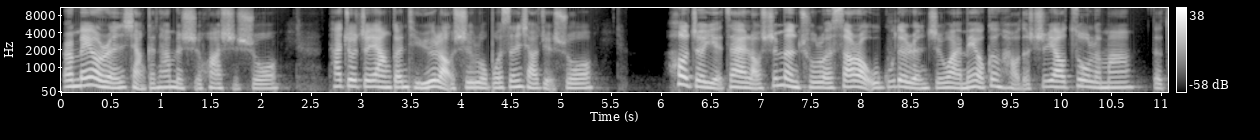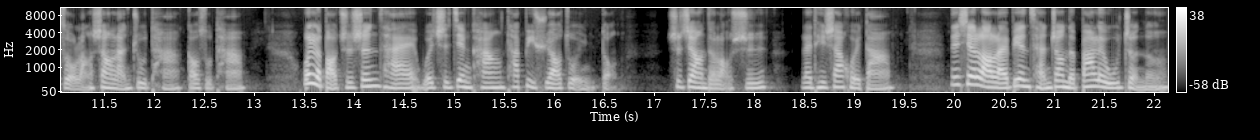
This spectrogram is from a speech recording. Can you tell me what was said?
而没有人想跟他们实话实说。他就这样跟体育老师罗伯森小姐说，后者也在老师们除了骚扰无辜的人之外，没有更好的事要做了吗？的走廊上拦住他，告诉他，为了保持身材、维持健康，他必须要做运动。是这样的，老师，莱提莎回答。那些老来变残障的芭蕾舞者呢？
